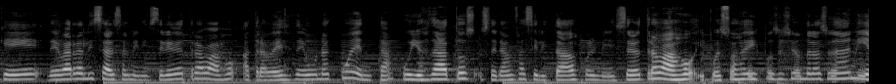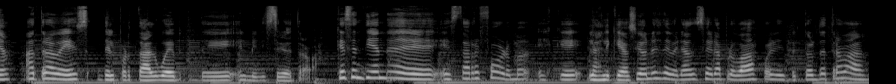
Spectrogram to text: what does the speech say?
que deba realizarse al Ministerio de Trabajo a través de una cuenta cuyos datos serán facilitados por el Ministerio de Trabajo y puestos a disposición de la ciudadanía a través del portal web del Ministerio de Trabajo. ¿Qué se entiende de esta reforma? Es que las liquidaciones deberán ser aprobadas por el inspector de trabajo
